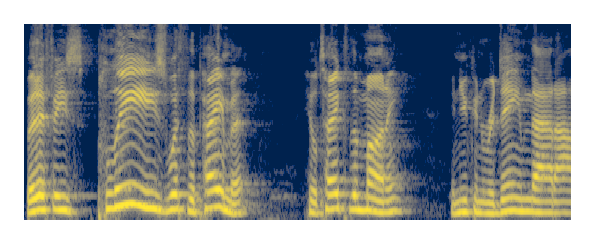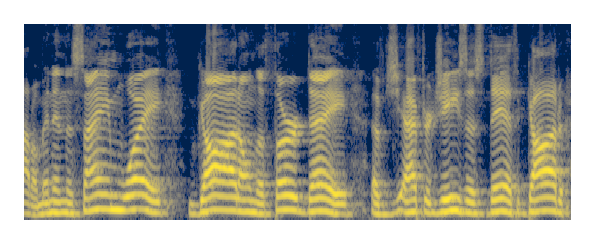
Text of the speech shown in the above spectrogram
But if he's pleased with the payment, he'll take the money and you can redeem that item. And in the same way, God, on the third day of, after Jesus' death, God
